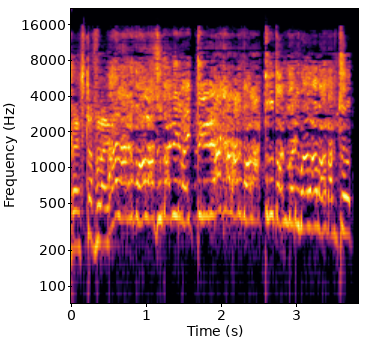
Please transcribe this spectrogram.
বেস্ট অফ লাইফ আলার বলা সুধানির ভাই তিন রাখ আলার বলা তুই দন করি বলা মাদার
